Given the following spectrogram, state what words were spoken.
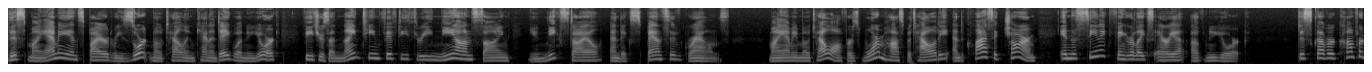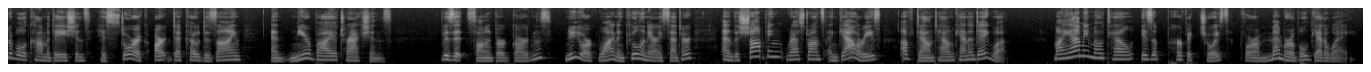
This Miami inspired resort motel in Canandaigua, New York, features a 1953 neon sign, unique style, and expansive grounds. Miami Motel offers warm hospitality and classic charm in the scenic Finger Lakes area of New York. Discover comfortable accommodations, historic Art Deco design, and nearby attractions. Visit Sonnenberg Gardens, New York Wine and Culinary Center, and the shopping, restaurants, and galleries of downtown Canandaigua. Miami Motel is a perfect choice for a memorable getaway.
